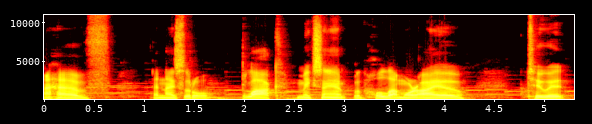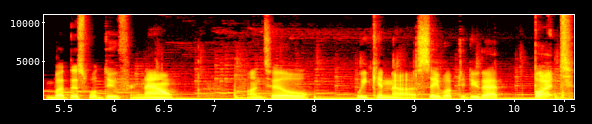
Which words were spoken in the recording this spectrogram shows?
I have a nice little block mix amp with a whole lot more I.O. to it, but this will do for now until we can uh, save up to do that. But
